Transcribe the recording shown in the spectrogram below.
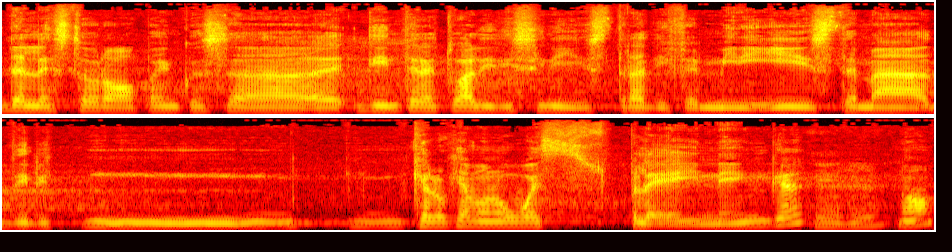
dell'Est Europa, questa, di intellettuali di sinistra, di femministe, ma di, mh, mm, che lo chiamano westplaining, mm-hmm. no?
